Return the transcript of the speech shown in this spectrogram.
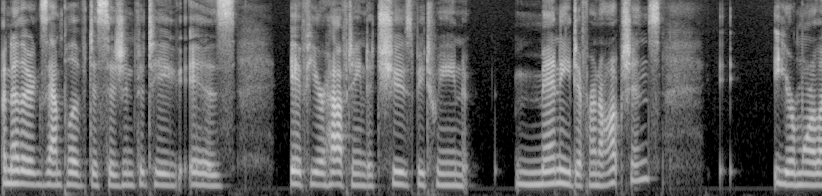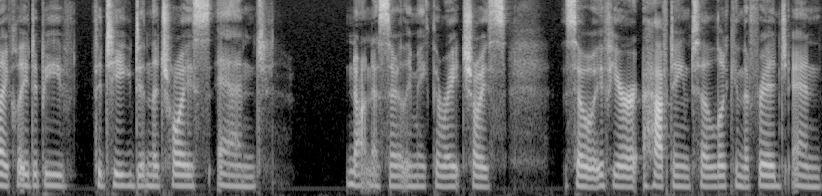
Another example of decision fatigue is if you're having to choose between many different options, you're more likely to be fatigued in the choice and not necessarily make the right choice. So if you're having to look in the fridge and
